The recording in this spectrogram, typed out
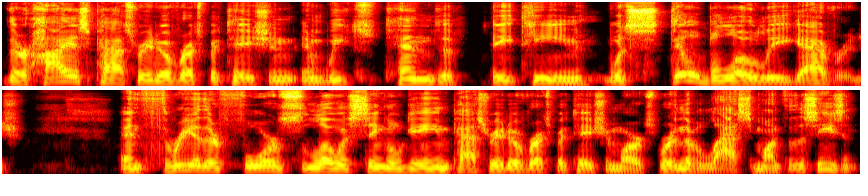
Their highest pass rate over expectation in weeks 10 to 18 was still below league average and three of their four lowest single game pass rate over expectation marks were in the last month of the season.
